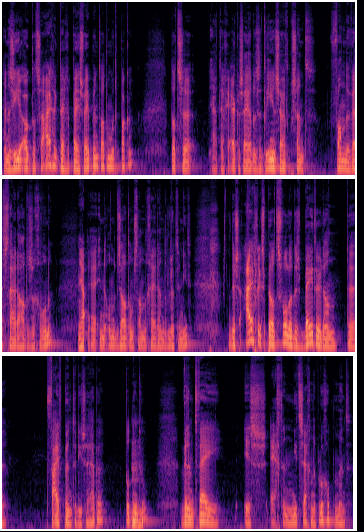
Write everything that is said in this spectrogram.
En dan zie je ook dat ze eigenlijk tegen PSV punten hadden moeten pakken. Dat ze, ja, tegen RKC hadden ze 73% van de wedstrijden hadden ze gewonnen. Ja. Uh, in onder dezelfde omstandigheden en dat lukte niet. Dus eigenlijk speelt Zwolle dus beter dan de vijf punten die ze hebben tot nu mhm. toe. Willem II is echt een niet-zeggende ploeg op het moment.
